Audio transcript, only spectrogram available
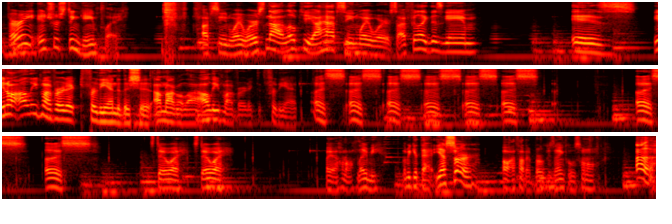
very interesting gameplay. I've seen way worse. Nah, low key, I have seen way worse. I feel like this game is. You know, I'll leave my verdict for the end of this shit. I'm not gonna lie. I'll leave my verdict for the end. Us, us, us, us, us, us, us, us. Stay away. Stay away. Oh yeah, hold on. Lay me. Let me get that. Yes, sir. Oh, I thought I broke his ankles. Hold on. Ugh.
